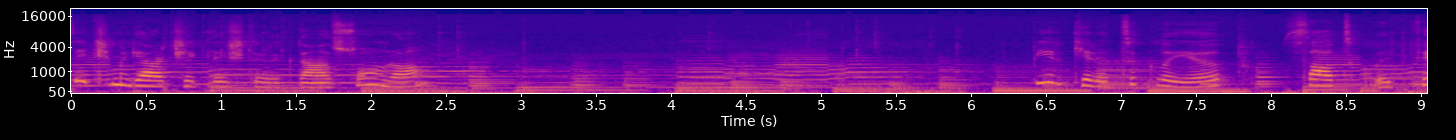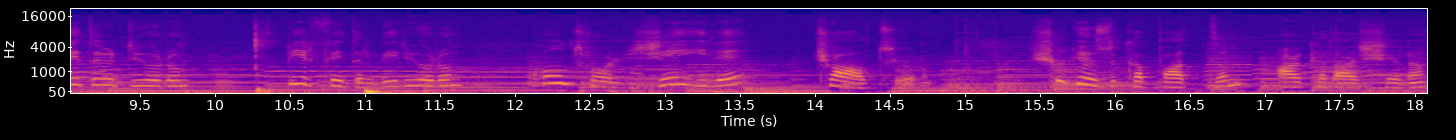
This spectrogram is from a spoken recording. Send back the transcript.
Seçimi gerçekleştirdikten sonra bir kere tıklayıp sağ tıklayıp feather diyorum. Bir feather veriyorum. Ctrl J ile çoğaltıyorum. Şu gözü kapattım arkadaşlarım.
